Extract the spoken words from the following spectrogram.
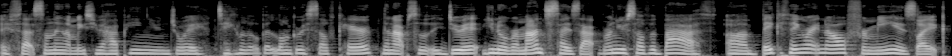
if that's something that makes you happy and you enjoy taking a little bit longer with self care, then absolutely do it. You know, romanticize that. Run yourself a bath. Um, big thing right now for me is like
